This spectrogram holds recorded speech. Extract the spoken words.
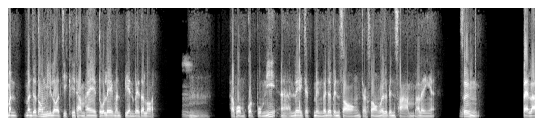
มันมันจะต้องมีลอจิกที่ทำให้ตัวเลขมันเปลี่ยนไปตลอดอืมอืม ถ้าผมกดปุ่มนี้ อ่า เลขจากหนึ่งก็จะเป็นสองจากสองก็จะเป็นสามอะไรเงี้ย ซึ่ง แต่ละ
